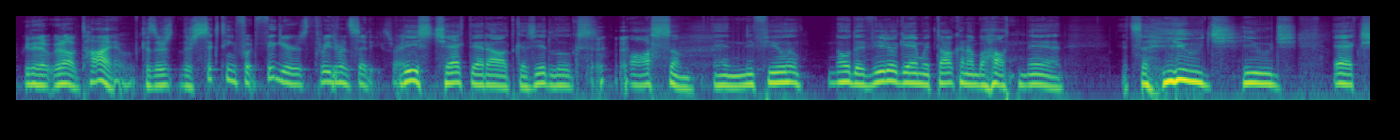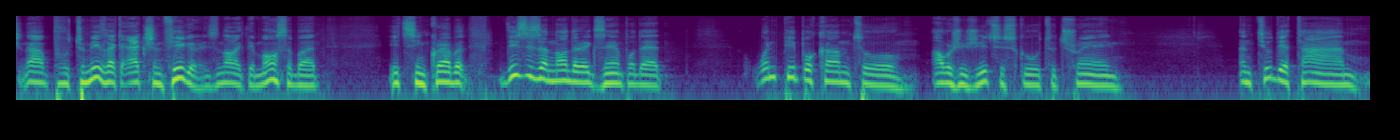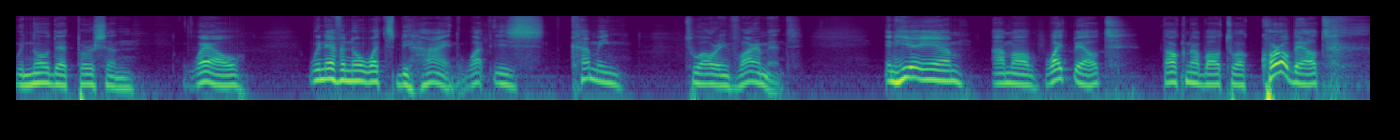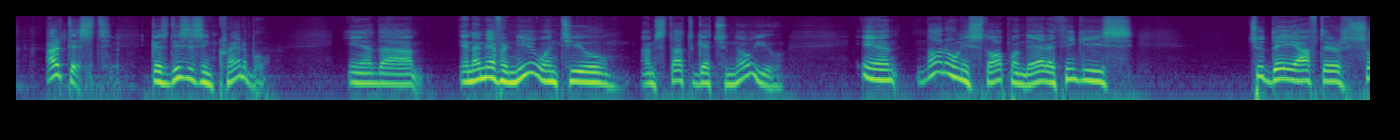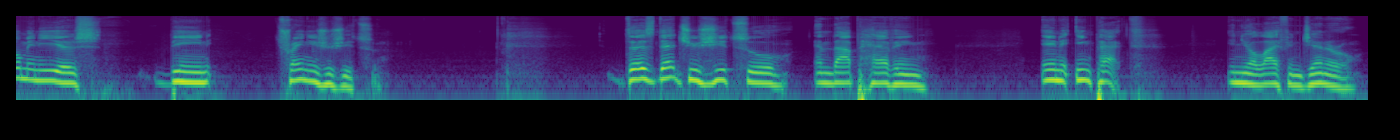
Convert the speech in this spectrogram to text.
we don't, we don't have time because there's there's 16 foot figures, three different cities, right? Please check that out because it looks awesome. And if you know the video game we're talking about, man, it's a huge, huge action. Uh, now, to me, it's like an action figure. It's not like the monster, but it's incredible. This is another example that when people come to our jiu-jitsu school to train, until the time we know that person well, we never know what's behind, what is coming to our environment. And here I am, I'm a white belt talking about to a coral belt artist because this is incredible. And uh, and I never knew until I'm start to get to know you. And not only stop on that, I think is today after so many years being training jiu-jitsu does that jiu-jitsu end up having any impact in your life in general?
